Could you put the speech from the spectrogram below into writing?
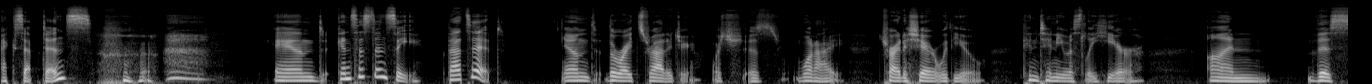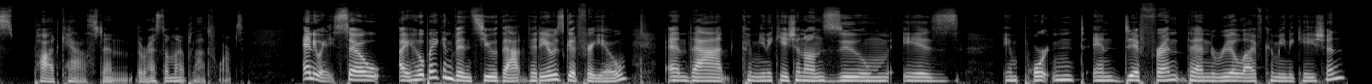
acceptance, and consistency. That's it. And the right strategy, which is what I try to share with you continuously here on this podcast and the rest of my platforms. Anyway, so I hope I convinced you that video is good for you and that communication on Zoom is important and different than real life communication.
